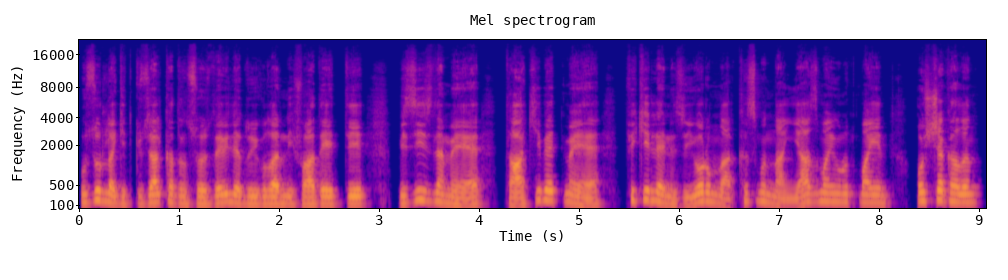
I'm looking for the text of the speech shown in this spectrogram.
huzurla git güzel kadın sözleriyle duygularını ifade etti. Bizi izlemeye, takip etmeye, fikirlerinizi yorumlar kısmından yazmayı unutmayın. Hoşçakalın.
